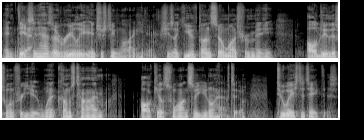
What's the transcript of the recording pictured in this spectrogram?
And Yeah. Dixon has a really interesting line here. She's like, "You've done so much for me. I'll do this one for you. When it comes time, I'll kill Swan so you don't have to." Two ways to take this.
